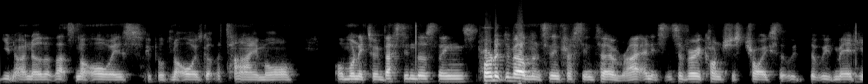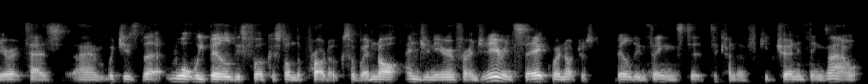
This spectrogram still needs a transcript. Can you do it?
you know, I know that that's not always people have not always got the time or or money to invest in those things. Product development is an interesting term, right? And it's, it's a very conscious choice that, we, that we've made here at TES, um, which is that what we build is focused on the product. So we're not engineering for engineering's sake. We're not just building things to, to kind of keep churning things out,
